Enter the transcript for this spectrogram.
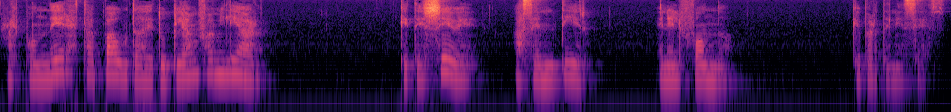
responder a esta pauta de tu clan familiar que te lleve a sentir en el fondo que perteneces.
